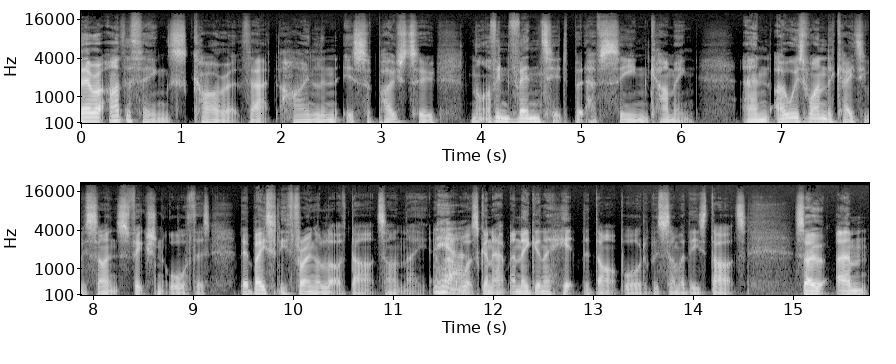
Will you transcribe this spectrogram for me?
There are other things, Cara, that Heinlein is supposed to not have invented, but have seen coming. And I always wonder, Katie, with science fiction authors, they're basically throwing a lot of darts, aren't they? About Yeah. what's going to happen. And they're going to hit the dartboard with some of these darts. So um,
